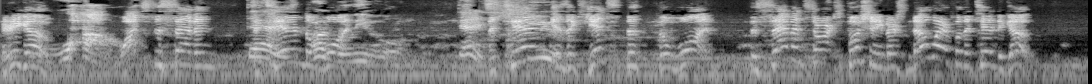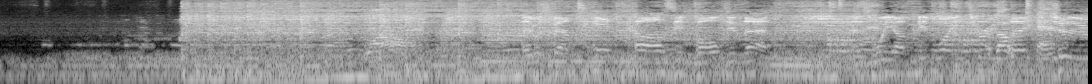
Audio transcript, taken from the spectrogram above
Here you go. Wow. Watch the seven, the ten, the one. unbelievable. That is The ten huge. is against the, the one. The seven starts pushing. There's nowhere for the ten to go. About 10 cars involved in that. As we are midway through About stage 10. two,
